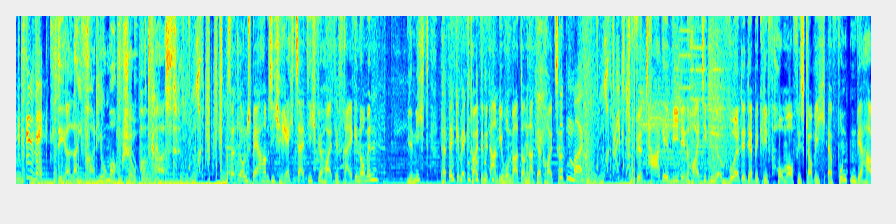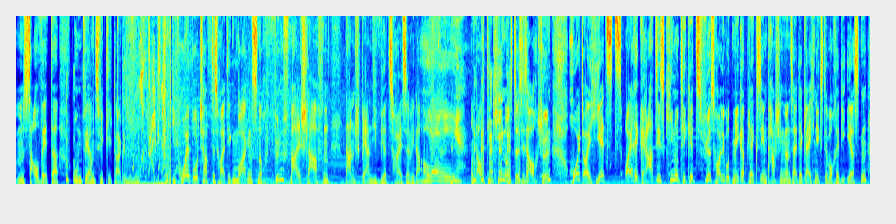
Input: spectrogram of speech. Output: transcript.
Perfekt geweckt. Der Live-Radio-Morgenshow-Podcast. Zöttl und Sperr haben sich rechtzeitig für heute freigenommen. Wir nicht. Perfekt geweckt heute mit Andi Hohenwarter und Nadja Kreuzer. Guten Morgen. Für Tage wie den heutigen wurde der Begriff Homeoffice, glaube ich, erfunden. Wir haben Sauwetter und wir haben Zwickeltag. Die frohe Botschaft des heutigen Morgens, noch fünfmal schlafen, dann sperren die Wirtshäuser wieder auf. Yay. Und auch die Kinos, das ist auch schön. Holt euch jetzt eure gratis Kinotickets fürs Hollywood Megaplex in Pasching, dann seid ihr gleich nächste Woche die Ersten.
